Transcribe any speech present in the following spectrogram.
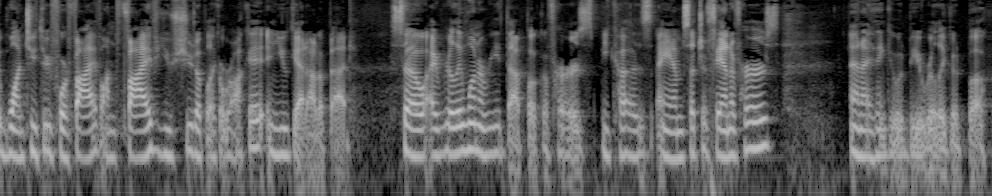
One two three four five. On five you shoot up like a rocket and you get out of bed. So i really want to read that book of hers because i am such a fan of hers and i think it would be a really good book.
